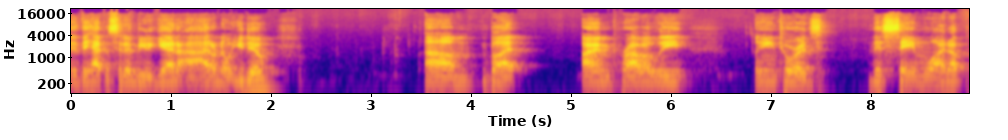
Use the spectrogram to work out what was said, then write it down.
if they have to sit Embiid again, I, I don't know what you do. Um, but I'm probably leaning towards this same lineup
